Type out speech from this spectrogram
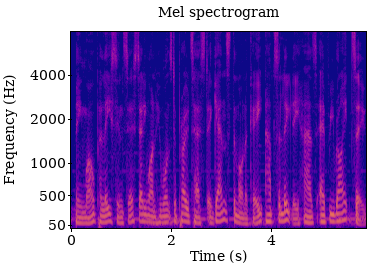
Meanwhile, police insist anyone who wants to protest against the monarchy absolutely has every right to.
